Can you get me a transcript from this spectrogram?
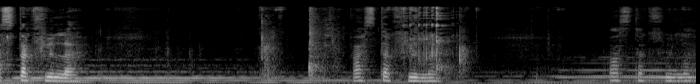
আস্তাগফিরুল্লাহ আস্তাগফিরুল্লাহ আস্তাগফিরুল্লাহ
